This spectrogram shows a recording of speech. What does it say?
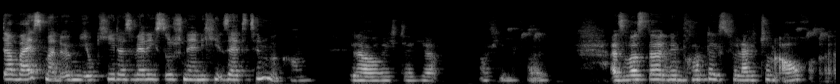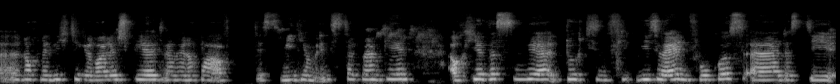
da weiß man irgendwie, okay, das werde ich so schnell nicht selbst hinbekommen. Genau, richtig, ja, auf jeden Fall. Also was da in dem Kontext vielleicht schon auch äh, noch eine wichtige Rolle spielt, wenn wir nochmal auf das Medium Instagram gehen. Auch hier wissen wir durch diesen visuellen Fokus, äh, dass die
